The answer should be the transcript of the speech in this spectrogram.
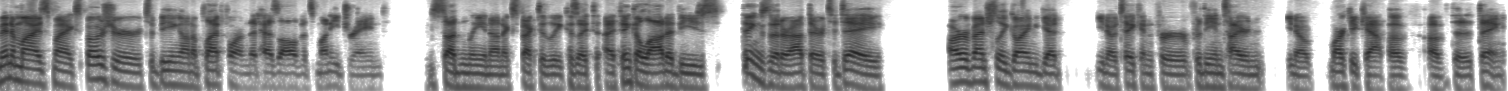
minimize my exposure to being on a platform that has all of its money drained suddenly and unexpectedly because I, th- I think a lot of these things that are out there today are eventually going to get you know taken for for the entire you know market cap of of the thing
